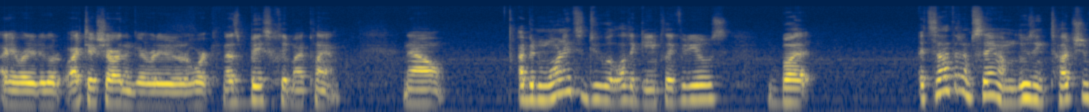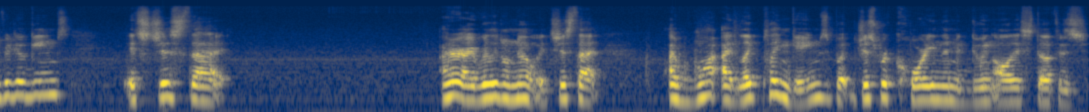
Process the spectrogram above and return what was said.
I get ready to go. To, I take a shower, then get ready to go to work. That's basically my plan. Now, I've been wanting to do a lot of gameplay videos, but it's not that I'm saying I'm losing touch in video games. It's just that I, I really don't know. It's just that I want I like playing games, but just recording them and doing all this stuff is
